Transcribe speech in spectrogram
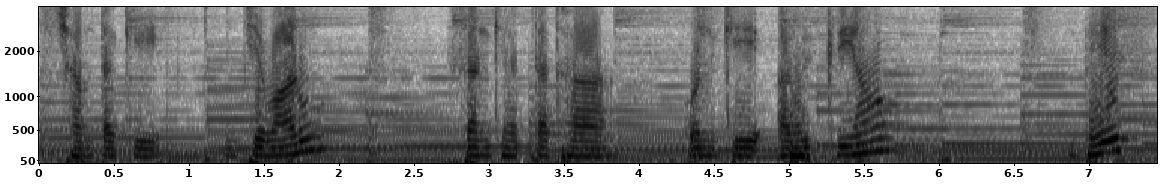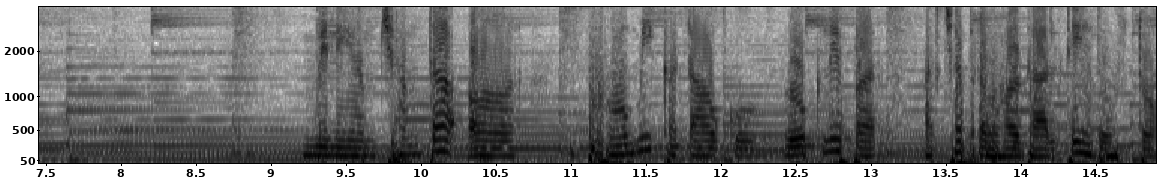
क्षमता की जीवाणु संख्या तथा उनकी अभिक्रियाओं भेष मिनियम क्षमता और भूमि कटाव को रोकने पर अच्छा प्रभाव डालती है दोस्तों।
